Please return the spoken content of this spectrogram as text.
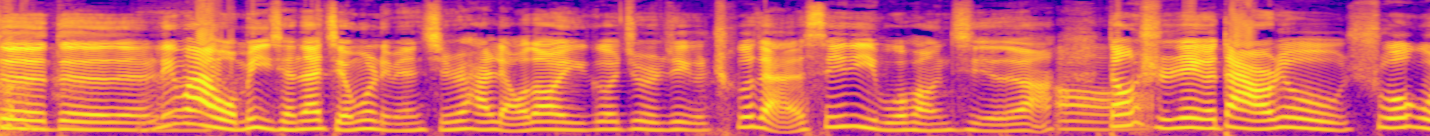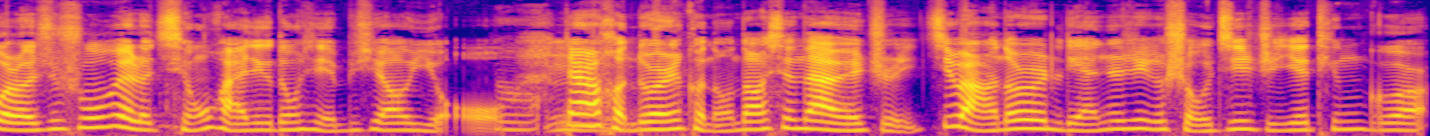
对对对对对。另外，我们以前在节目里面其实还聊到一个，就是这个车载的 CD 播放器，对吧？哦当时这个大姚就说过了，就说为了情怀，这个东西也必须要有。嗯但是很多人可能到现在为止，基本上都是连着这个手机直接听歌，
